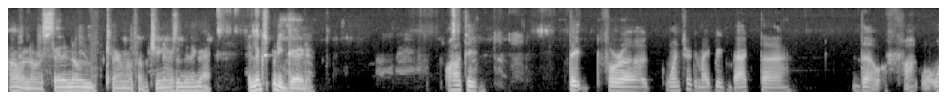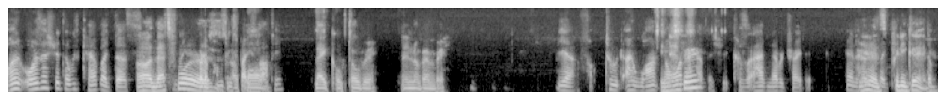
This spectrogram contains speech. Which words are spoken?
I don't know, Cinnamon caramel frappuccino or something like that. It looks pretty good. Oh, dude. They for uh, winter they might bring back the the fuck. What what was that shit that was kept like the? Oh, that's something? For the pumpkin spice fall. latte. Like October and November. Yeah, f- dude, I want, You I want to have that shit because I've never tried it. And I heard Yeah, it's it's like pretty good. the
